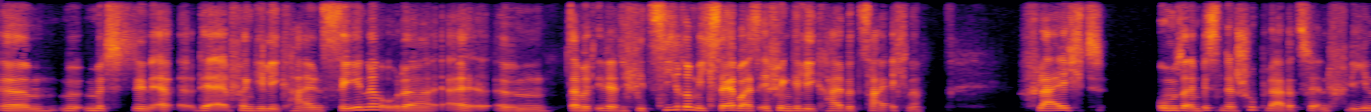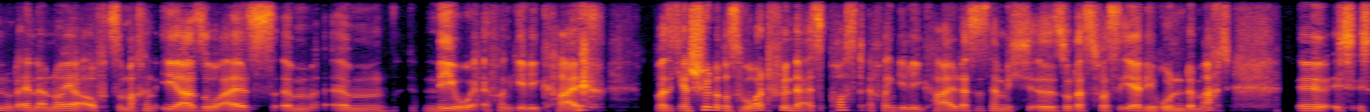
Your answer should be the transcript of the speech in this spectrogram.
ähm, mit den, äh, der evangelikalen Szene oder äh, ähm, damit identifiziere, mich selber als evangelikal bezeichne. Vielleicht, um so ein bisschen der Schublade zu entfliehen und eine neue aufzumachen, eher so als ähm, ähm, neo-evangelikal, was ich ein schöneres Wort finde als postevangelikal. Das ist nämlich äh, so das, was eher die Runde macht. Äh, ich, ich,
